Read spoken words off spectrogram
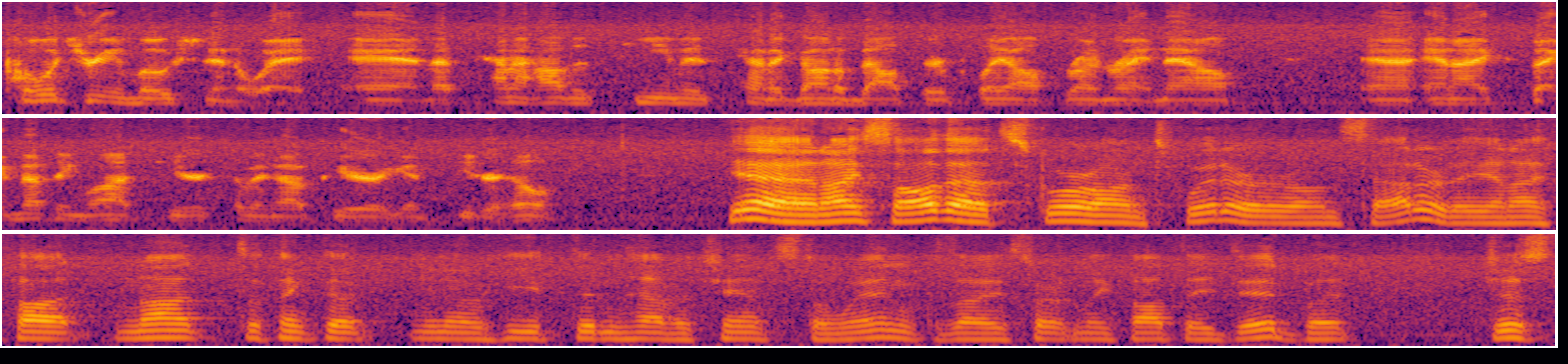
poetry in motion in a way, and that's kind of how this team has kind of gone about their playoff run right now. And, and I expect nothing less here coming up here against Cedar Hill. Yeah, and I saw that score on Twitter on Saturday, and I thought not to think that you know Heath didn't have a chance to win because I certainly thought they did, but just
